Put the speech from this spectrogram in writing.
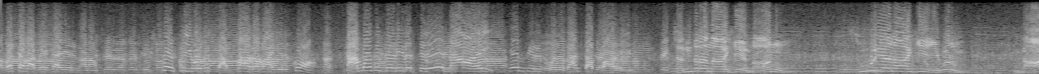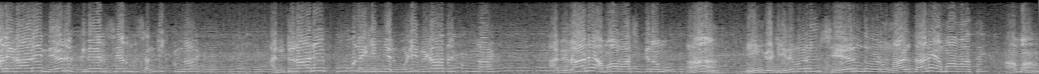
அபத்தமா பேசாதிருங்கணும் கிருஷ்ண செய்வது தப்பாகவா இருக்கும்? நமது கணிதத்திலே நாளை என்றிருப்பதுதான் தப்பாக சந்திரனாகிய நானும் சூரியனாகிய இவரும் நாளைதானே நேருக்கு நேர் சேர்ந்து சந்திக்கும் நாள். அன்றுதானே பூவுலகின் என் ஒளி விழாதிருக்கும் நாள். அதுதானே அமாவாசை தினமும்? நீங்கள் இருவரும் சேர்ந்து வரும் நாள் தானே அமாவாசை? ஆமாம்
